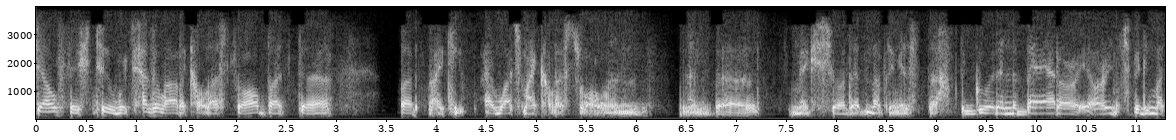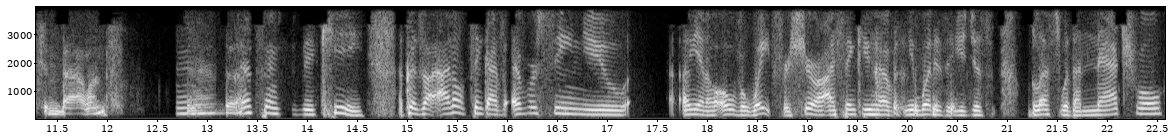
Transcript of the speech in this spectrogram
shellfish too, which has a lot of cholesterol, but uh, but I keep I watch my cholesterol and and uh, make sure that nothing is the, the good and the bad or or it's pretty much in balance. Mm, and, uh, that seems to be key because I, I don't think I've ever seen you uh, you know overweight for sure. I think you have you, what is it? You just blessed with a natural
